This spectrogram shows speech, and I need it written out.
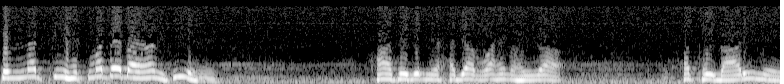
سنت کی حکمتیں بیان کی ہیں۔ حافظ ابن حجر رحمہ اللہ فتح الباری میں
